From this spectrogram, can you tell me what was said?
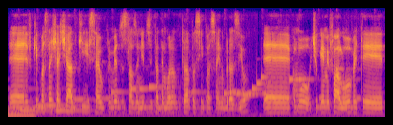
É, fiquei bastante chateado que saiu primeiro dos Estados Unidos e tá demorando tanto assim pra sair no Brasil. É, como o Tio Game falou, vai ter.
